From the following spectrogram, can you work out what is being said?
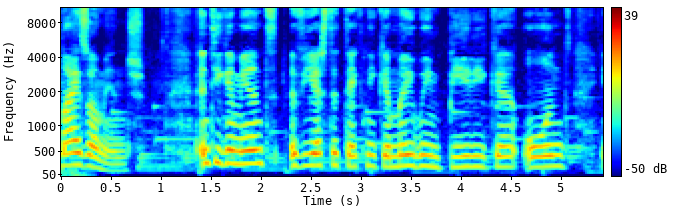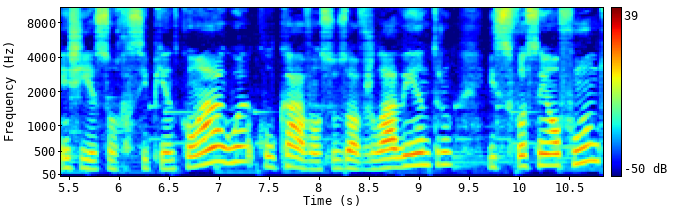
Mais ou menos. Antigamente havia esta técnica meio empírica onde enchia-se um recipiente com água, colocavam-se os ovos lá dentro e se fossem ao fundo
